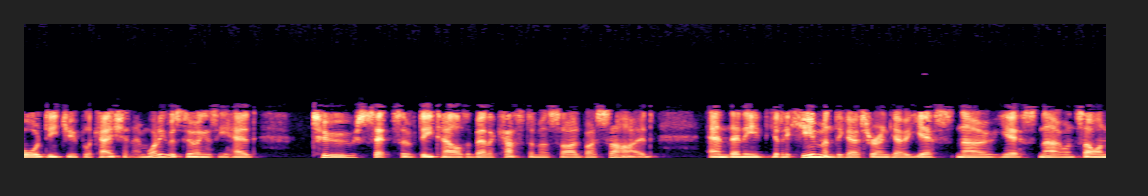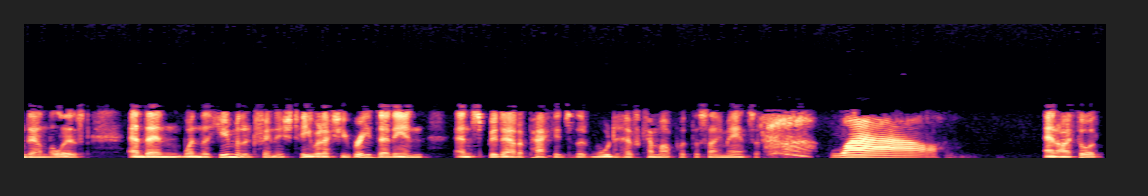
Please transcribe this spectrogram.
for deduplication. And what he was doing is he had two sets of details about a customer side by side, and then he'd get a human to go through and go yes, no, yes, no, and so on down the list. And then when the human had finished, he would actually read that in and spit out a package that would have come up with the same answer. Wow. And I thought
